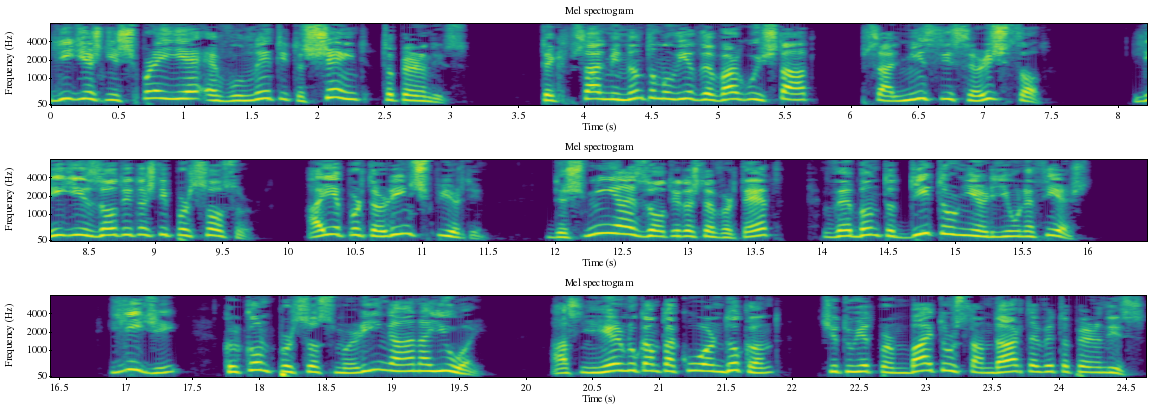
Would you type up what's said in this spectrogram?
Ligji është një shprehje e vullnetit të shenjtë të Perëndisë. Tek Psalmi nëntëmbëdhjetë dhe vargu i shtatë, psalmisti sërish thotë: Ligji i Zotit është i përsosur, ai e përtërin shpirtin. Dëshmia e Zotit është e vërtetë dhe e bën të ditur njeriun e thjeshtë. Ligji kërkon përsosmëri nga ana juaj. Asnjëherë nuk kam takuar ndokënd që t'u jetë përmbajtur standardeve të Perëndisë.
